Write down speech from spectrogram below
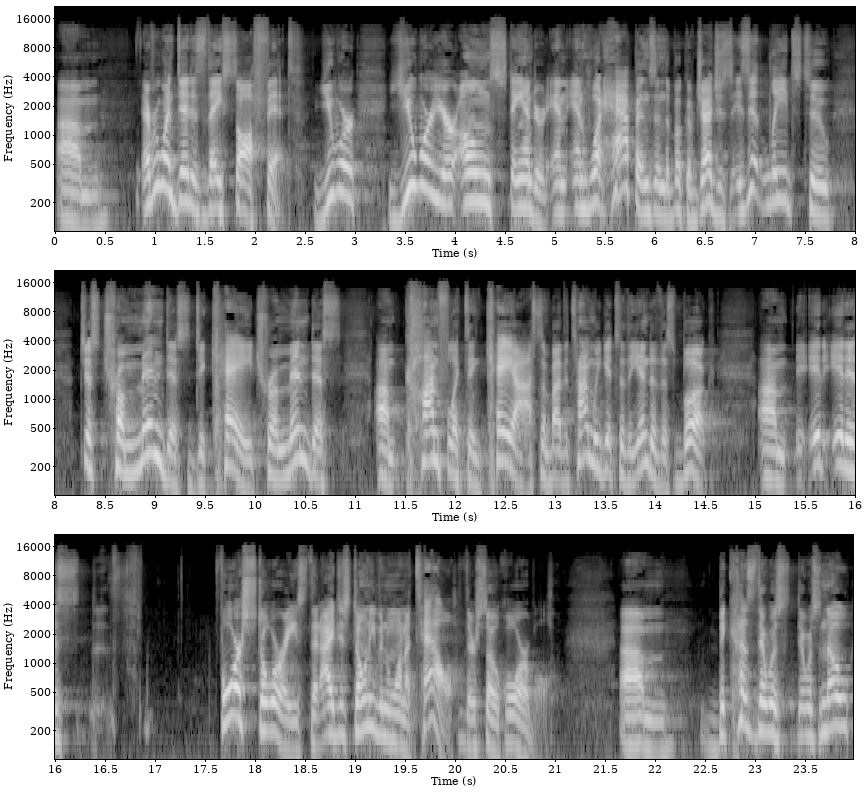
um, everyone did as they saw fit. You were, you were your own standard. And, and what happens in the book of Judges is it leads to just tremendous decay, tremendous um, conflict and chaos. And by the time we get to the end of this book, um, it, it is four stories that I just don't even want to tell. They're so horrible. Um, because there was, there was no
